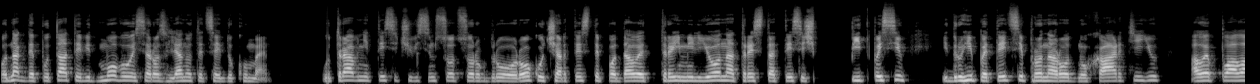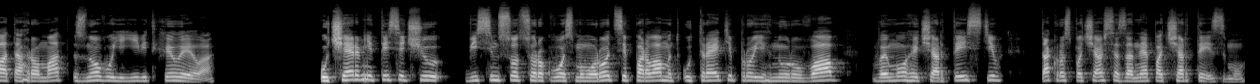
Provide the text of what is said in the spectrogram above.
Однак депутати відмовилися розглянути цей документ. У травні 1842 року чартисти подали 3 мільйона 300 тисяч підписів і другі петиції про народну хартію, але Палата громад знову її відхилила. У червні 1848 році парламент утретє проігнорував вимоги чартистів, так розпочався занепад чартизму.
